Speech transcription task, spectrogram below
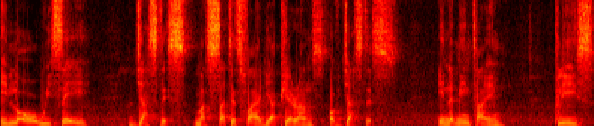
In law, we say justice must satisfy the appearance of justice. In the meantime, please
